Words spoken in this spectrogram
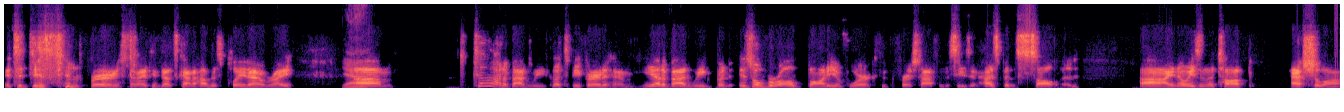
it's a distant first, and I think that's kind of how this played out, right? Yeah. Um, Till had a bad week. Let's be fair to him. He had a bad week, but his overall body of work through the first half of the season has been solid. Uh, I know he's in the top echelon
